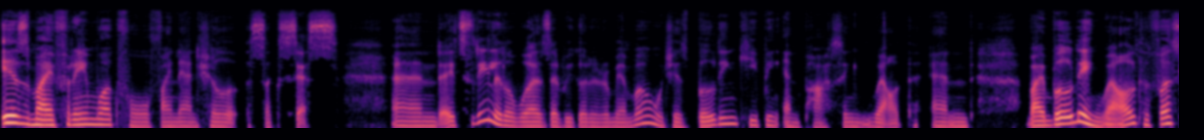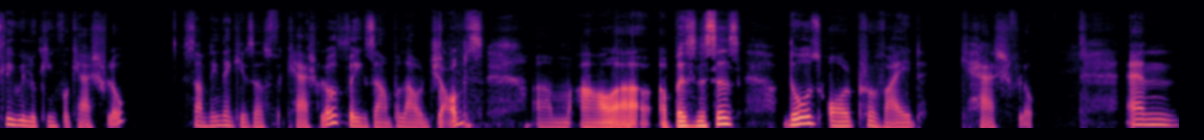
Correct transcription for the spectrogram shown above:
is my framework for financial success. And it's three little words that we got to remember, which is building, keeping, and passing wealth. And by building wealth, firstly, we're looking for cash flow, something that gives us cash flow. For example, our jobs, um, our, our businesses, those all provide cash flow. And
